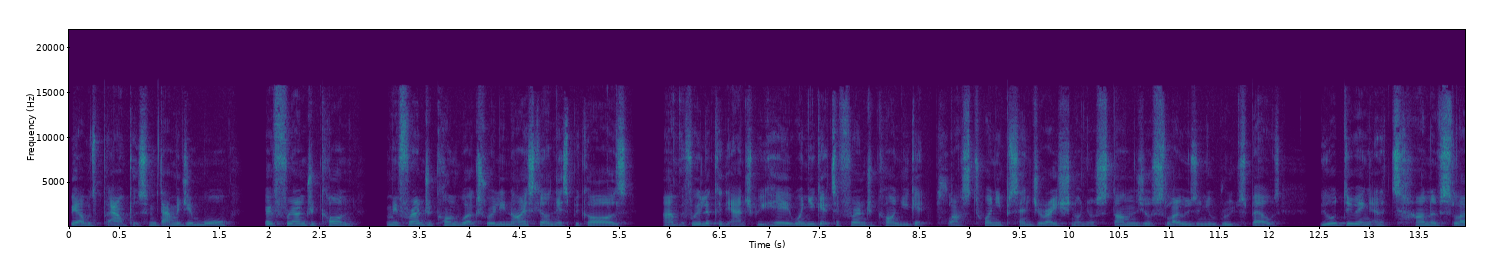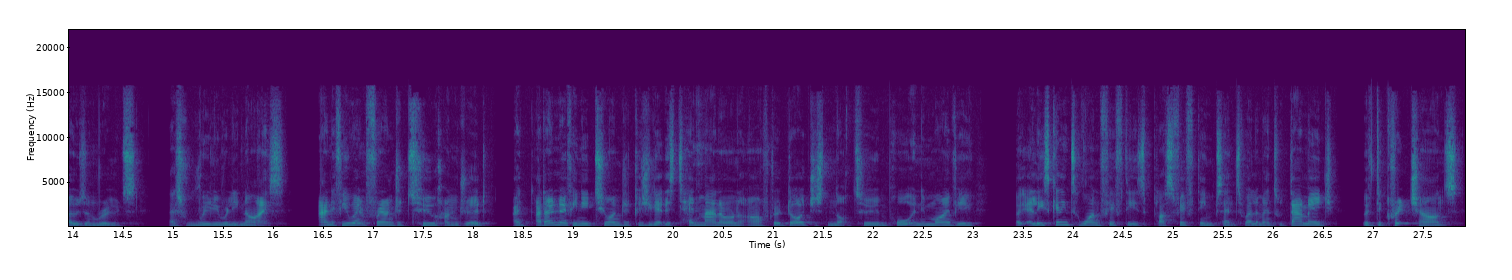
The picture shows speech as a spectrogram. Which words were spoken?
be able to put, output some damage in war. Go 300 con. I mean, 300 con works really nicely on this because um, if we look at the attribute here, when you get to 300 con, you get plus 20% duration on your stuns, your slows, and your root spells. You're doing a ton of slows and roots. That's really, really nice. And if you went 300, 200, I, I don't know if you need 200 because you get this 10 mana on after a dodge. It's not too important in my view. But at least getting to 150 is plus 15% to elemental damage with the crit chance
